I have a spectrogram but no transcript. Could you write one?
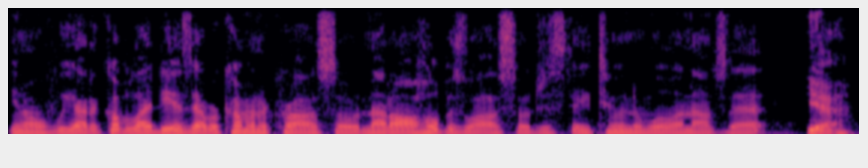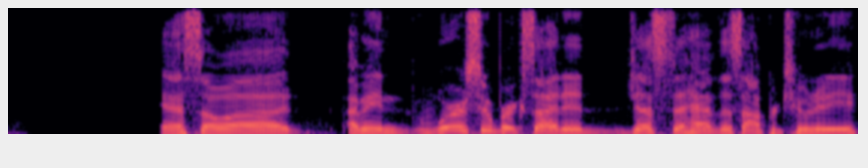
you know we got a couple ideas that we're coming across. So not all hope is lost. So just stay tuned and we'll announce that. Yeah. Yeah, so uh I mean, we're super excited just to have this opportunity.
